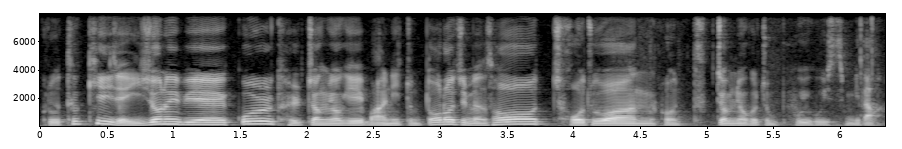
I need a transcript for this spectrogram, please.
그리고 특히 이제 이전에 비해 골 결정력이 많이 좀 떨어지면서 저조한 그런 득점력을 좀 보이고 있습니다.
